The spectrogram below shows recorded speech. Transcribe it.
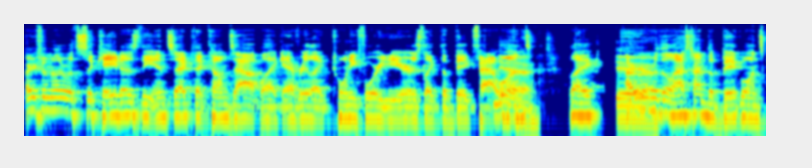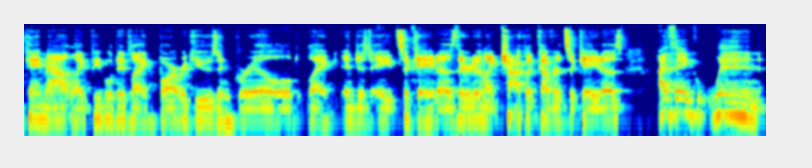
are you familiar with cicadas, the insect that comes out like every like twenty four years, like the big fat ones? Like, yeah, I remember the last time the big ones came out, like people did like barbecues and grilled, like and just ate cicadas. They were doing like chocolate covered cicadas. I think when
